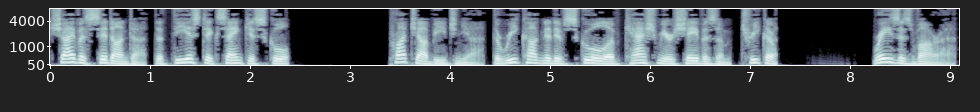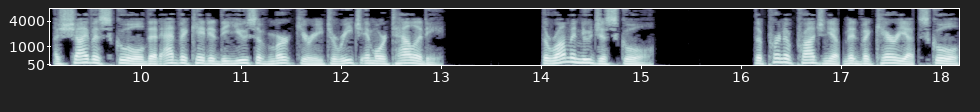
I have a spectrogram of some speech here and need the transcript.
Shaiva Siddhanta, the theistic Sankhya school Pratyabhijna, the recognitive school of Kashmir Shaivism, Trika Rasesvara, a Shaiva school that advocated the use of mercury to reach immortality The Ramanuja school The Purnaprajna school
